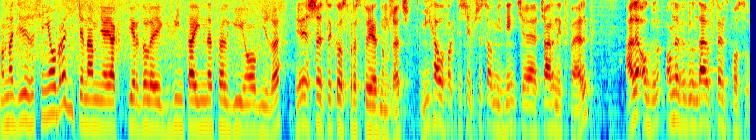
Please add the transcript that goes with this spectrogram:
mam nadzieję, że się nie obrazicie na mnie, jak wpierdolę gwinta i inne felgi o obniżę. Ja Jeszcze tylko sprostuję jedną rzecz. Michał faktycznie przysłał mi zdjęcie czarnych felg, ale ogl- one wyglądały w ten sposób.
